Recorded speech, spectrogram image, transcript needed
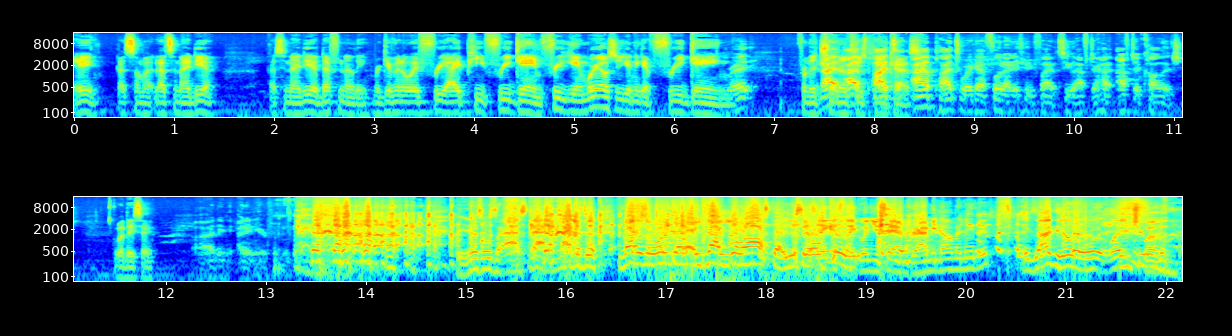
Hey, that's some that's an idea. That's an idea. Definitely, we're giving away free IP, free game, free game. Where else are you gonna get free game? Right. From the And I, I, Trinity applied podcast. to, I applied to work at Flow 93.5 too after after college. What'd they say? I didn't I didn't hear from them. you're supposed to ask that. The man doesn't, the man doesn't work there right now. You don't ask that. You say It's like, okay. it's like when you say I'm Grammy nominated. exactly. Yo, why didn't you? win?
